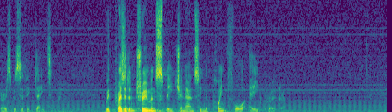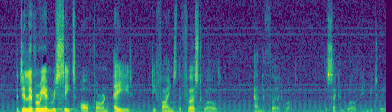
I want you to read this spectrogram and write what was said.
very specific date, with President Truman's speech announcing the Point Four aid program. The delivery and receipt of foreign aid defines the first world and the third world, with the second world in between.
